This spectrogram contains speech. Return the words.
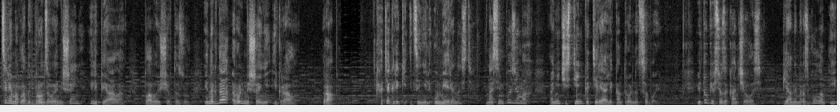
Целью могла быть бронзовая мишень или пиала – плавающая в тазу. Иногда роль мишени играл раб. Хотя греки и ценили умеренность, на симпозиумах они частенько теряли контроль над собой. В итоге все заканчивалось пьяным разгулом и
